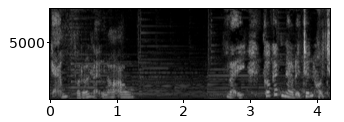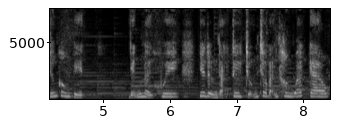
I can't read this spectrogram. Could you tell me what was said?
cảm và rối loạn lo âu. Vậy, có cách nào để tránh hội chứng con vịt? Những lời khuyên như đừng đặt tiêu chuẩn cho bản thân quá cao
